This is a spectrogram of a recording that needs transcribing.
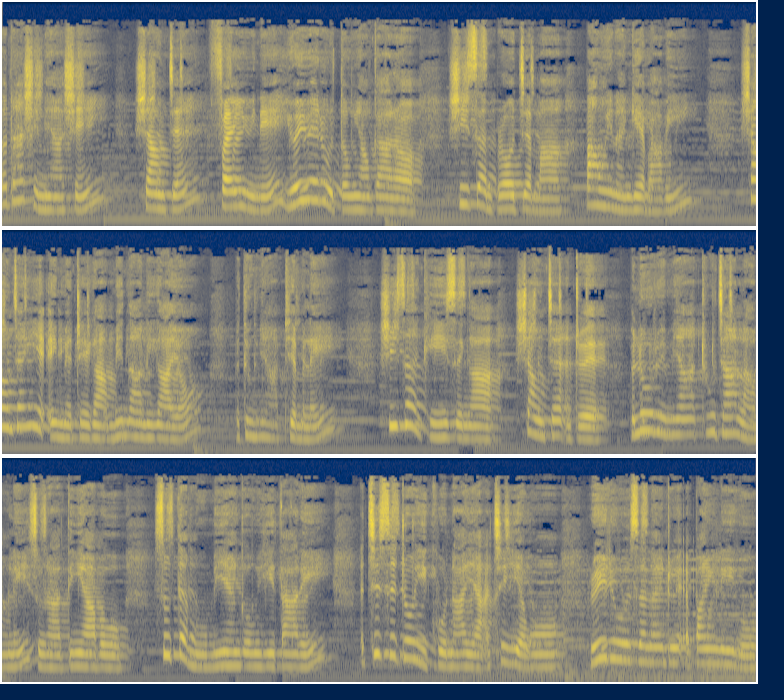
တော်တာရှင်များရှင်ရှောင်းကျန်ဖန်ယူနဲ့ရွဲရွဲတို့၃ယောက်ကတော့ရှီဆန် project မှာပါဝင်နိုင်ခဲ့ပါပြီ။ရှောင်းကျန်ရဲ့အိမ်မက်ထဲကမင်းသားလေးကရောဘသူများဖြစ်မလဲ။ရှီဆန်ခီးစင်ကရှောင်းကျန်အတွက်ဘလို့တွေများထူးခြားလာမလဲဆိုတာသိရဖို့စုသက်မှုမယံကုန်ရေးသားတယ်။အချစ်စစ်တို့ဤခိုနာရအချစ်ရဝွန်ရေဒီယိုဇလန်တွေအပိုင်းလေးကို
